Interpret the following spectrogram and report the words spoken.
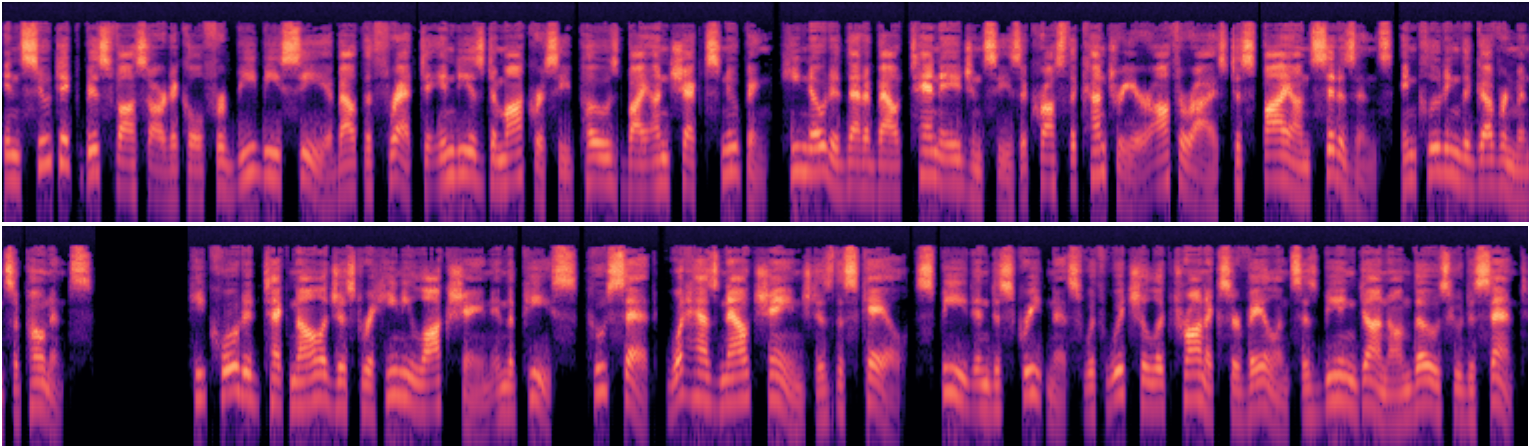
In Soutik Biswas' article for BBC about the threat to India's democracy posed by unchecked snooping, he noted that about 10 agencies across the country are authorized to spy on citizens, including the government's opponents. He quoted technologist Rohini Lakshané in the piece, who said, What has now changed is the scale, speed, and discreteness with which electronic surveillance is being done on those who dissent.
